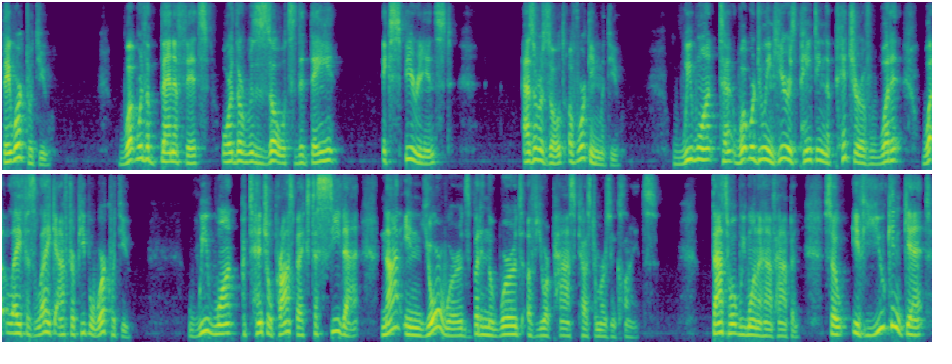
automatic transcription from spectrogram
they worked with you? What were the benefits or the results that they experienced as a result of working with you? We want to what we're doing here is painting the picture of what it what life is like after people work with you we want potential prospects to see that not in your words but in the words of your past customers and clients. That's what we want to have happen. So if you can get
